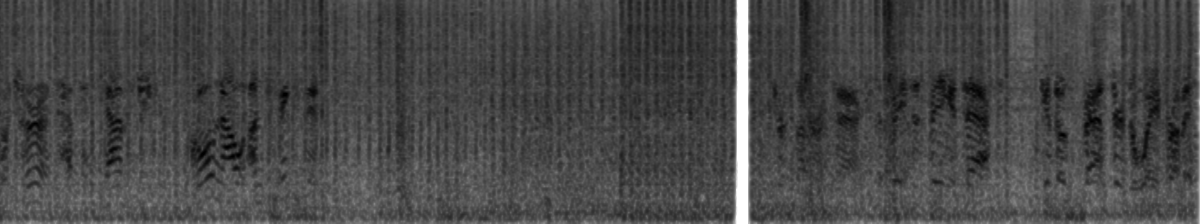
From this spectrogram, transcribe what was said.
Your turrets have been damaged. Go now and fix it. You're under attack. The base is being attacked. Get those bastards away from it.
